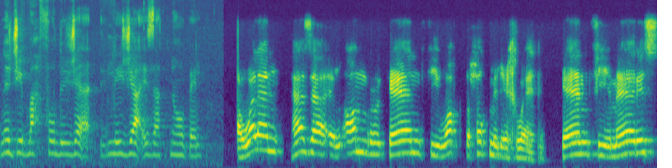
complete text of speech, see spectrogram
نجيب محفوظ لجا- لجائزة نوبل. اولا هذا الأمر كان في وقت حكم الإخوان. كان في مارس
